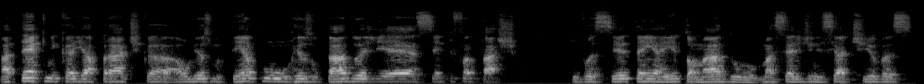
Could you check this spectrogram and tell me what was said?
a técnica e a prática ao mesmo tempo, o resultado ele é sempre fantástico. E você tem aí tomado uma série de iniciativas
